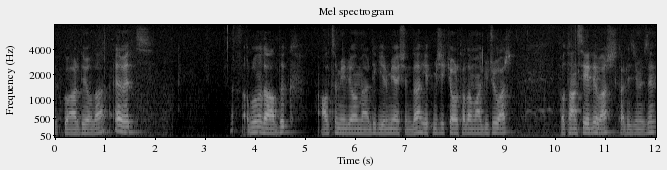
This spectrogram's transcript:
Hep Guardiola. Evet. Bunu da aldık. 6 milyon verdik. 20 yaşında. 72 ortalama gücü var. Potansiyeli var kalecimizin.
